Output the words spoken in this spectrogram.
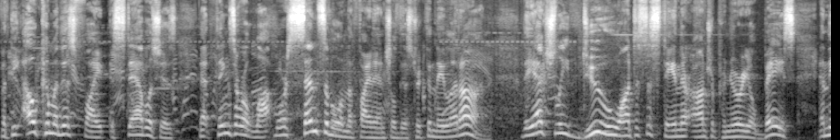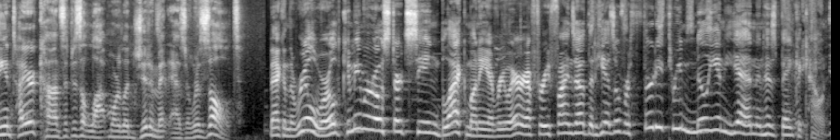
but the outcome of this fight establishes that things are a lot more sensible in the financial district than they let on. They actually do want to sustain their entrepreneurial base, and the entire concept is a lot more legitimate as a result. Back in the real world, Kimimaro starts seeing black money everywhere after he finds out that he has over 33 million yen in his bank account.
